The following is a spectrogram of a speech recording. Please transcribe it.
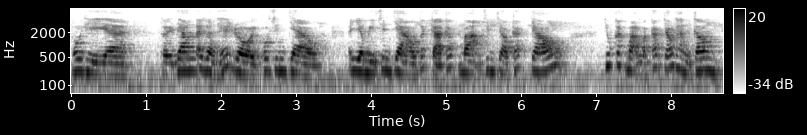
Thôi thì à, thời gian đã gần hết rồi. Cô xin chào. Bây giờ mình xin chào tất cả các bạn. Xin chào các cháu. Chúc các bạn và các cháu thành công.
